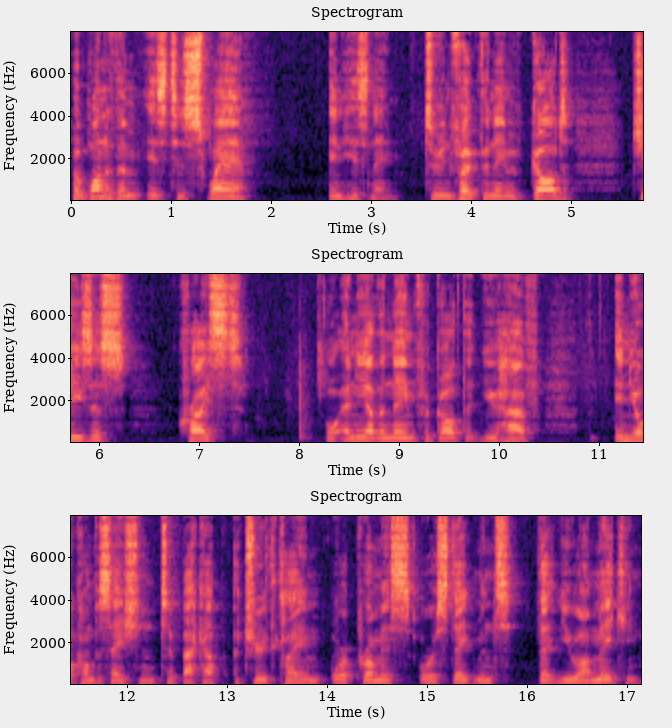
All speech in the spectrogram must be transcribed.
but one of them is to swear in his name, to invoke the name of God, Jesus, Christ, or any other name for God that you have in your conversation to back up a truth claim or a promise or a statement that you are making.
